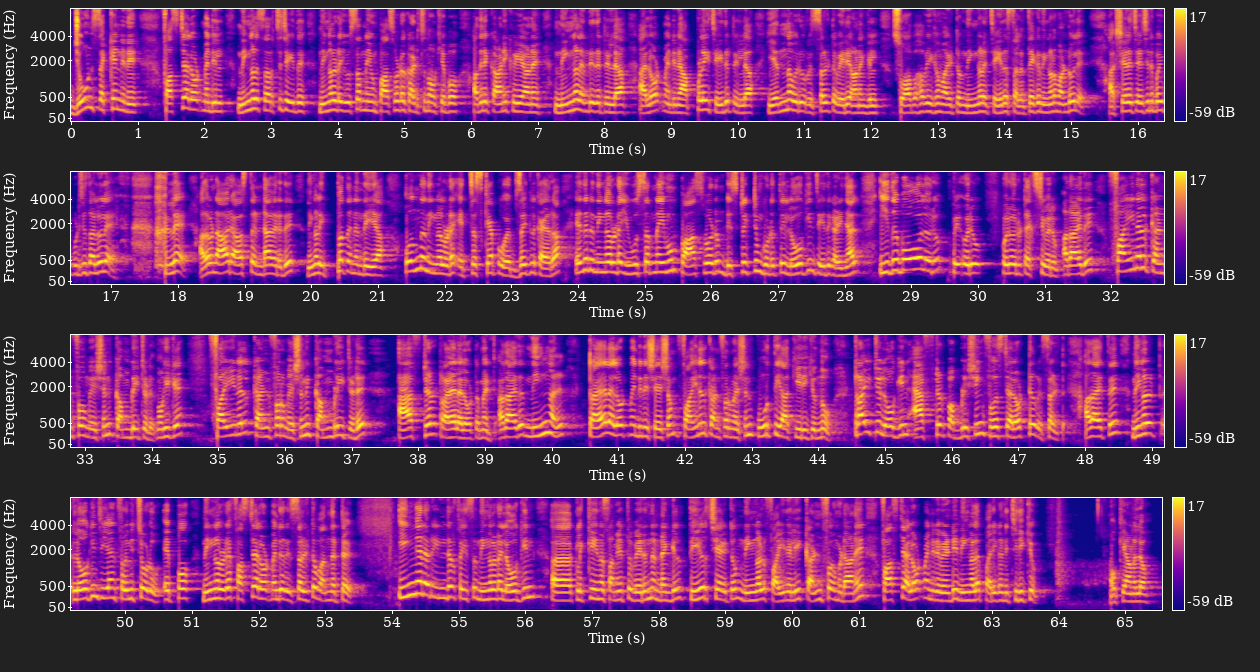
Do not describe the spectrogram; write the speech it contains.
ജൂൺ സെക്കൻഡിന് ഫസ്റ്റ് അലോട്ട്മെന്റിൽ നിങ്ങൾ സെർച്ച് ചെയ്ത് നിങ്ങളുടെ യൂസർ നെയിം പാസ്വേഡൊക്കെ അടിച്ചു നോക്കിയപ്പോൾ അതിൽ കാണിക്കുകയാണ് നിങ്ങൾ എന്ത് ചെയ്തിട്ടില്ല? അലോട്ട്മെന്റിന് അപ്ലൈ ചെയ്തിട്ടില്ല എന്ന ഒരു റിസൾട്ട് വരികയാണെങ്കിൽ സ്വാഭാവികമായിട്ടും നിങ്ങൾ ചെയ്ത സ്ഥലത്തേക്ക് നിങ്ങൾ മണ്ടൂലേ. അക്ഷയ ചേച്ചിനെ പോയി പിടിച്ച് തല്ലൂലേ? അല്ലേ? അതുകൊണ്ട് ആ ഒരു അവസ്ഥ ഉണ്ടാവരുത്. നിങ്ങൾ ഇപ്പം തന്നെ എന്ത് ചെയ്യുക ഒന്ന് നിങ്ങളുടെ എച്ച് എസ് ക്യാപ്പ് വെബ്സൈറ്റിൽ കയറുക എന്നിട്ട് നിങ്ങളുടെ യൂസർ നെയിമും പാസ്വേഡും ഡിസ്ട്രിക്റ്റും കൊടുത്ത് ലോഗിൻ ചെയ്ത് കഴിഞ്ഞാൽ ഇതുപോലൊരു ഒരു ഒരു ഒരു ടെക്സ്റ്റ് വരും. അതായത് ഫൈനൽ കൺഫർമേഷൻ കംപ്ലീറ്റഡ് നോക്കിക്കേ. Final confirmation completed after trial allotment അതായത് നിങ്ങൾ ട്രയൽ അലോട്ട്മെന്റിന് ശേഷം final confirmation പൂർത്തിയാക്കിയിരിക്കുന്നു. Try to login after publishing first allot result അതായത് നിങ്ങൾ ലോഗിൻ ചെയ്യാൻ ശ്രമിച്ചോളൂ. എപ്പോൾ നിങ്ങളുടെ ഫസ്റ്റ് അലോട്ട്മെന്റ് റിസൾട്ട് വന്നിട്ട്. ഇങ്ങനെ ഒരു ഇന്റർഫേസ് നിങ്ങളുടെ ലോഗിൻ ക്ലിക്ക് ചെയ്യുന്ന സമയത്ത് വരുന്നുണ്ടെങ്കിൽ തീർച്ചയായിട്ടും നിങ്ങൾ ഫൈനലി കൺഫേംഡ് ആണ്. ഫസ്റ്റ് അലോട്ട്മെന്റിന് വേണ്ടി നിങ്ങളെ പരിഗണിച്ചിരിക്കും. ഓക്കെ ആണല്ലോ?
